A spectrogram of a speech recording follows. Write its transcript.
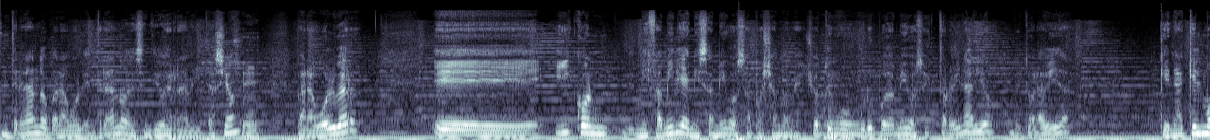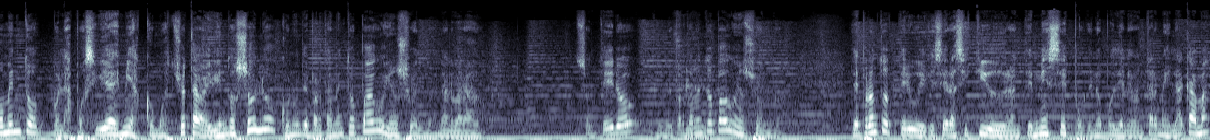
entrenando para entrenando en el sentido de rehabilitación sí. para volver eh, y con mi familia y mis amigos apoyándome. Yo tengo un grupo de amigos extraordinario de toda la vida que en aquel momento por las posibilidades mías, como yo estaba viviendo solo, con un departamento pago y un sueldo en Alvarado. Soltero, un departamento pago y un sueldo. De pronto tuve que ser asistido durante meses porque no podía levantarme de la cama.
